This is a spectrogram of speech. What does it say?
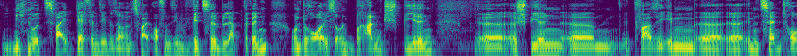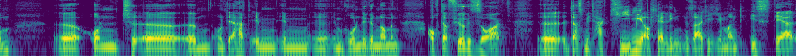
nicht nur zwei defensive, sondern zwei offensive. Witzel bleibt drin und Reus und Brandt spielen, äh, spielen äh, quasi im, äh, äh, im Zentrum. Äh, und, ähm, und er hat im, im, im Grunde genommen auch dafür gesorgt, dass mit Hakimi auf der linken Seite jemand ist, der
